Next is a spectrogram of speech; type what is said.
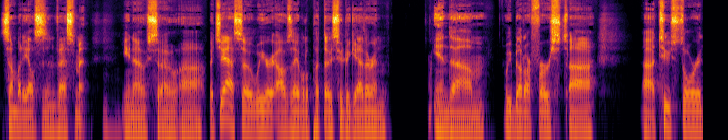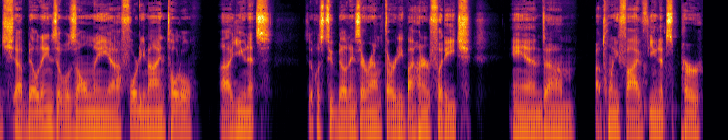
somebody else's investment, you know. So, uh, but yeah, so we were I was able to put those two together, and and um, we built our first. Uh, uh, two storage uh, buildings. It was only uh, 49 total uh, units. So it was two buildings around 30 by 100 foot each and um, about 25 units per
